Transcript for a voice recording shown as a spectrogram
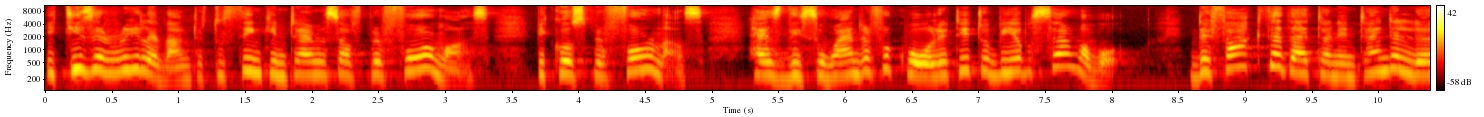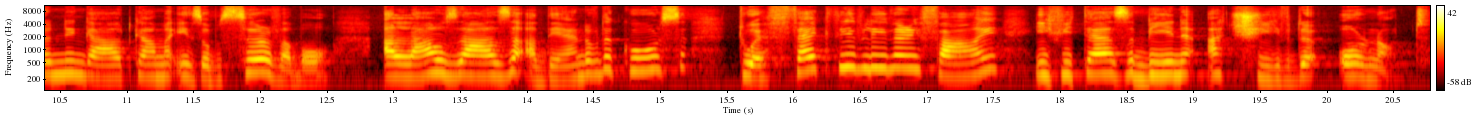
It is relevant to think in terms of performance because performance has this wonderful quality to be observable. The fact that an intended learning outcome is observable allows us at the end of the course to effectively verify if it has been achieved or not.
